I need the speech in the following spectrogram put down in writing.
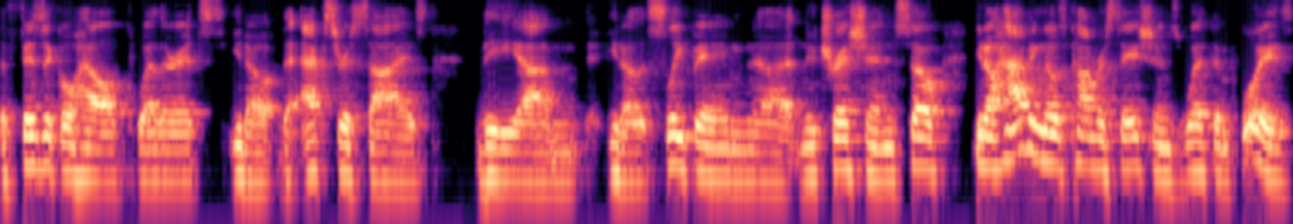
the physical health, whether it's you know the exercise, the um, you know the sleeping uh, nutrition. So you know having those conversations with employees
